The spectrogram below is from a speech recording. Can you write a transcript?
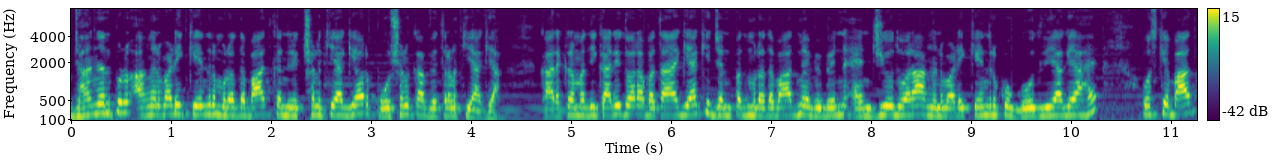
झांझनपुर आंगनबाड़ी केंद्र मुरादाबाद का निरीक्षण किया गया और पोषण का वितरण किया गया। कार्यक्रम अधिकारी द्वारा बताया गया कि जनपद मुरादाबाद में विभिन्न एनजीओ द्वारा आंगनबाड़ी केंद्र को गोद लिया गया है। उसके बाद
